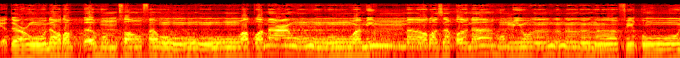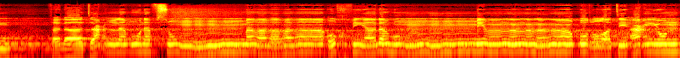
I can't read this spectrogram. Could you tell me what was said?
يدعون ربهم خوفا وطمعا ومما رزقناهم ينفقون. فلا تعلم نفس ما أخفي لهم من قرة أعين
